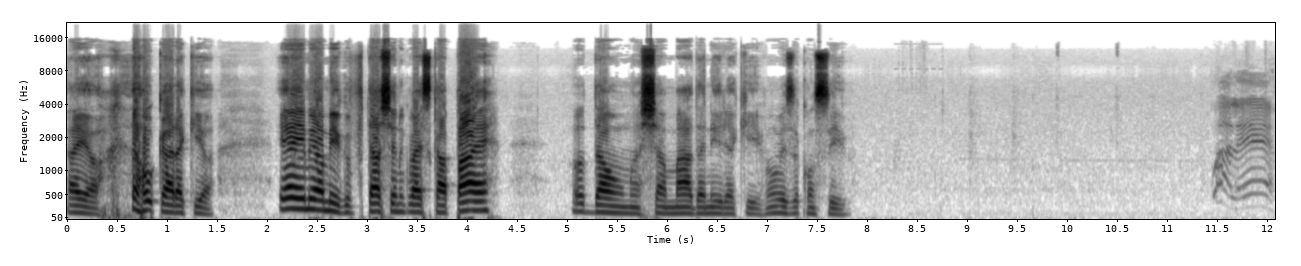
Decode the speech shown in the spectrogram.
Aí, ó. o cara aqui, ó. E aí, meu amigo, tá achando que vai escapar, é? Vou dar uma chamada nele aqui. Vamos ver se eu consigo. Qual é?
